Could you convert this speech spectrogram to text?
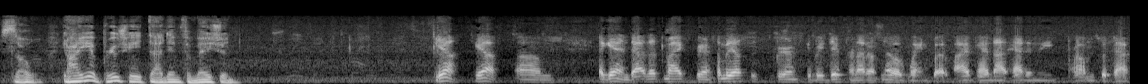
So I appreciate that information. Yeah, yeah. Um, again, that, that's my experience. Somebody else's experience could be different. I don't know, Wayne, but I've had not had any problems with that.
